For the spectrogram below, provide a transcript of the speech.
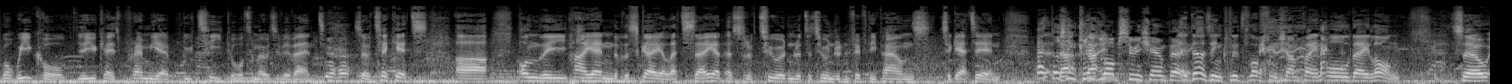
what we call the UK's premier boutique automotive event. Uh-huh. So tickets are on the high end of the scale, let's say, at a sort of 200 to 250 pounds to get in. That Th- does include lobster and champagne. It does include lobster and champagne all day long. So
